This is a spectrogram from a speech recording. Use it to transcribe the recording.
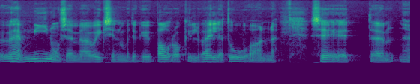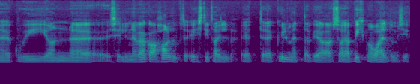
ühe miinuse ma võiksin muidugi Baurokil välja tuua, on see, et äh, kui on äh, selline väga halb Eesti talv, et külmetab ja sajab vihma vaheldumisi,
